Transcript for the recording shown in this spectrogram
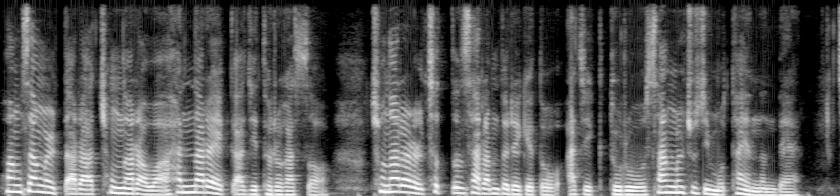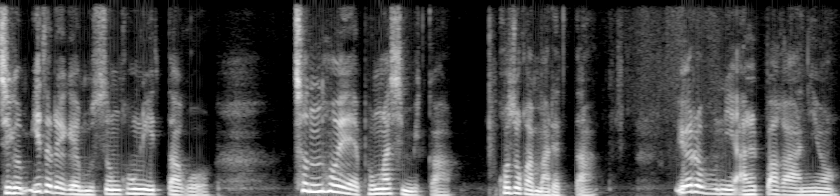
황상을 따라 총나라와 한나라에까지 들어가서 초나라를 쳤던 사람들에게도 아직 두루 상을 주지 못하였는데 지금 이들에게 무슨 공이 있다고 천호에 봉하십니까? 고조가 말했다. 여러분이 알 바가 아니요.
